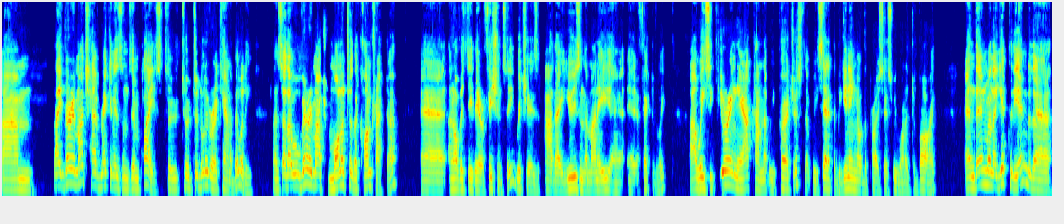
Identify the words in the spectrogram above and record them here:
um, they very much have mechanisms in place to, to, to deliver accountability. And so they will very much monitor the contractor uh, and obviously their efficiency, which is are they using the money uh, effectively? Are we securing the outcome that we purchased, that we said at the beginning of the process we wanted to buy? And then when they get to the end of the,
